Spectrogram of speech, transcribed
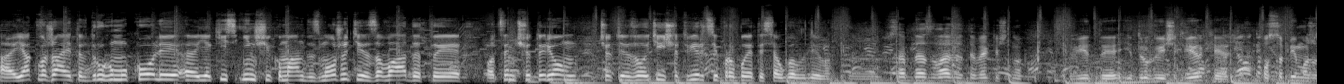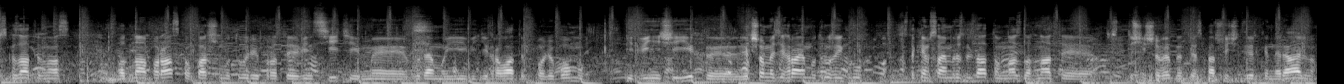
Е, Як вважаєте, в другому колі е, якісь інші команди зможуть завадити оцим чотирьом золотій четвірці пробитися в Голд Лігу? Все буде залежати виключно від і другої четвірки. По собі можу сказати, у нас одна поразка в першому турі проти Він Сіті. Ми будемо її відігравати по-любому. І дві нічиїх. їх. Якщо ми зіграємо другий круг з таким самим результатом, нас догнати, точніше вибити з першої четвірки нереально.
